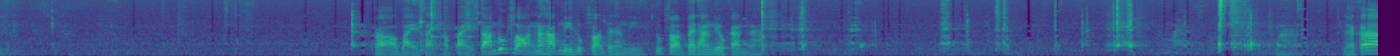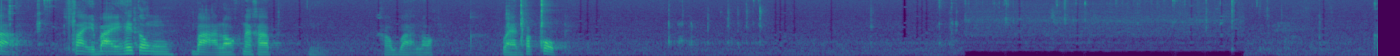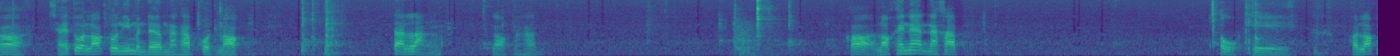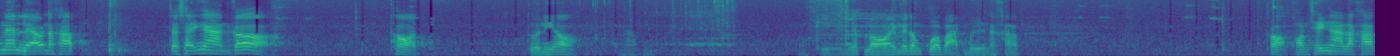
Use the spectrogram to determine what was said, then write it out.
ก็เอาใบใส่เข้าไป ตามลูกศรนะครับ นี่ลูกศรไปทางนี้ ลูกศรไปทางเดียวกันนะครับ แล้วก็ใส่ใบให้ตรงบ่าล็อกนะครับนี่เข้าบ่าล็อก แหวนประกบ ก็ใช้ตัวล็อกตัวนี้เหมือนเดิมนะครับ กดล็อก ด้านหลังล็อกนะครับ ก็ล็อกให้แน่นนะครับ โอเค พอล็อกแน่นแล้วนะครับ จะใช้งานก็ถอดตัวนี้ออกนะครับโอเค เรียบร้อยไม่ต้องกลัวบาดมือนะครับ ก็พร้อมใช้งานแล้วครับ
